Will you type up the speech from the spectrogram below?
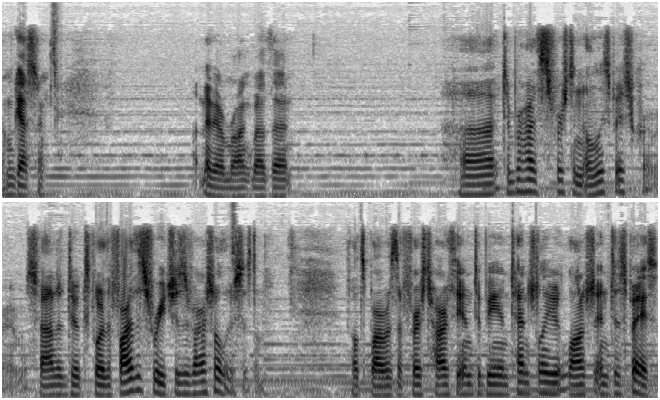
I'm guessing. Maybe I'm wrong about that. Uh, Timberhearth's first and only space program was founded to explore the farthest reaches of our solar system. Feldspar was the first Hearthian to be intentionally launched into space,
